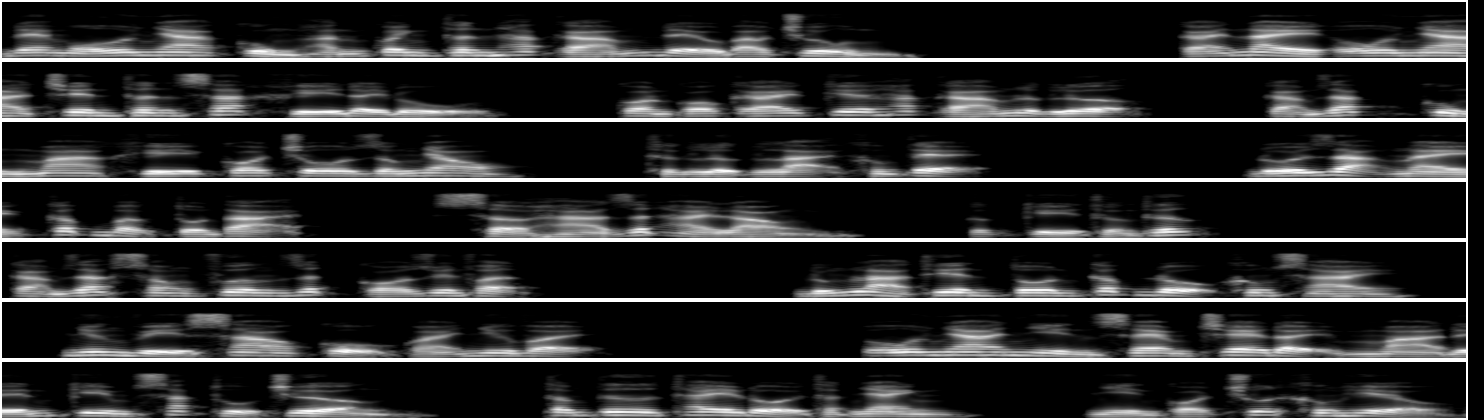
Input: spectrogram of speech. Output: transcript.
Đem ô nha cùng hắn quanh thân hắc ám đều bao trùm. Cái này ô nha trên thân sát khí đầy đủ, còn có cái kia hắc ám lực lượng, cảm giác cùng ma khí có chỗ giống nhau, thực lực lại không tệ. Đối dạng này cấp bậc tồn tại, sở hà rất hài lòng, cực kỳ thưởng thức. Cảm giác song phương rất có duyên phận. Đúng là thiên tôn cấp độ không sai, nhưng vì sao cổ quái như vậy? Ô nha nhìn xem che đậy mà đến kim sắc thủ trưởng, tâm tư thay đổi thật nhanh, nhìn có chút không hiểu.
